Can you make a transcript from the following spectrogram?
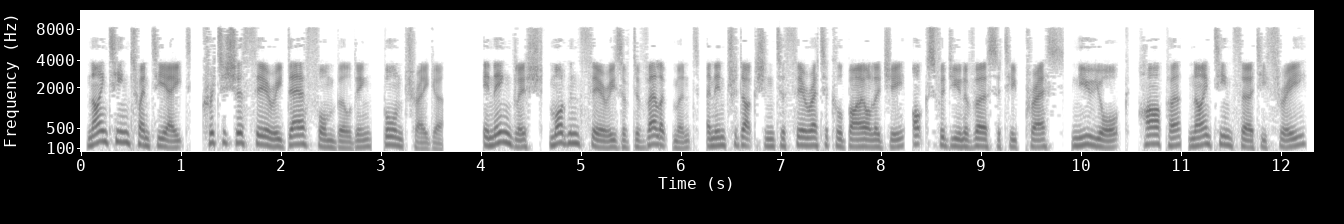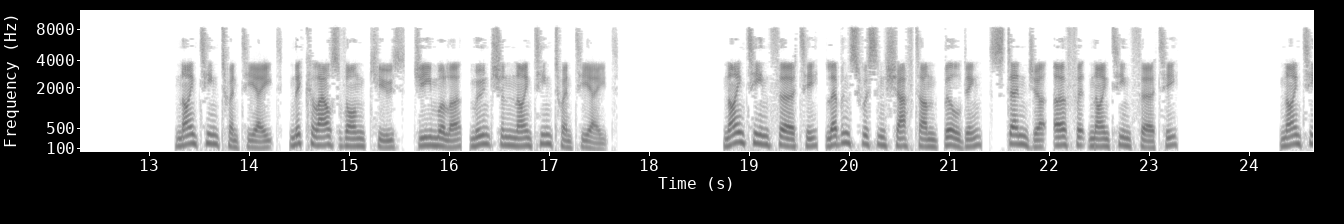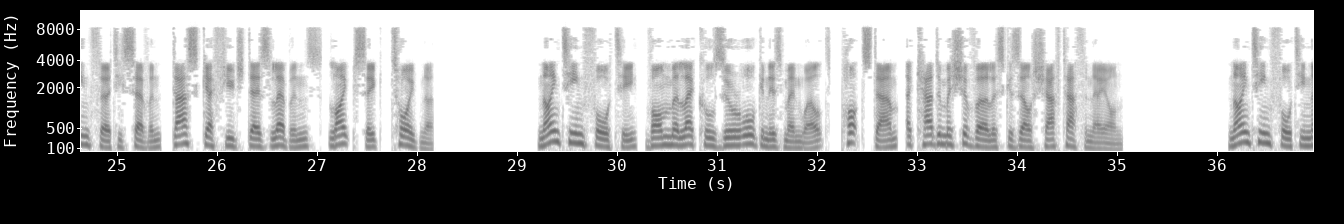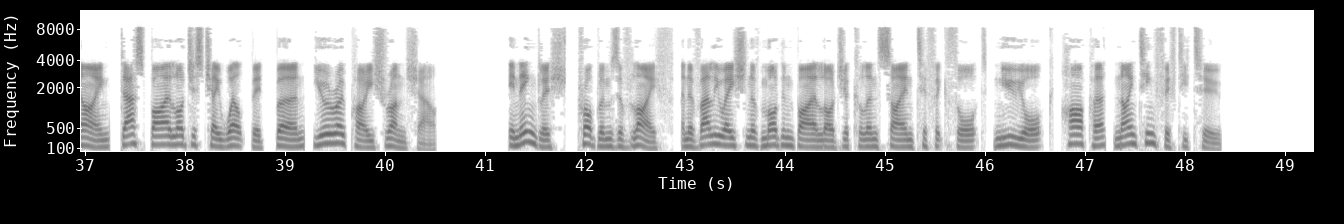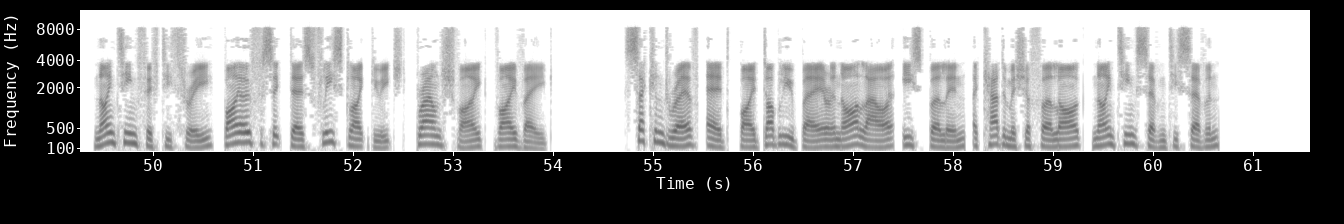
1928, Kritische Theorie der Formbildung, Bornträger. In English, Modern Theories of Development, An Introduction to Theoretical Biology, Oxford University Press, New York, Harper, 1933 1928, Nikolaus von Kues, G. Müller, München 1928 1930, Lebenswissenschaft und Bildung, Stenger, Erfurt 1930 1937, Das Gefüge des Lebens, Leipzig, Teubner. 1940, Vom Molekül zur Organismenwelt, Potsdam, Akademische Verlagsgesellschaft Athenaion. 1949, Das Biologische Weltbild, Bern, Europäische Rundschau. In English, Problems of Life, An Evaluation of Modern Biological and Scientific Thought, New York, Harper, 1952. 1953, Biophysik des Fließgleichgewichts, Braunschweig, Vieweg. Second Rev. ed. by W. Beier and R. Lauer, East Berlin, Akademischer Verlag, 1977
